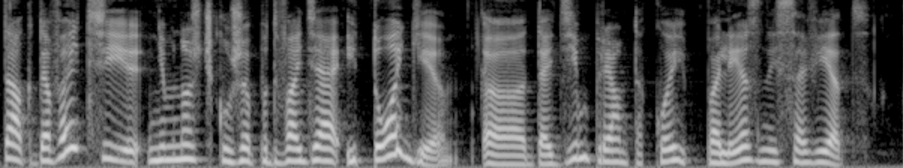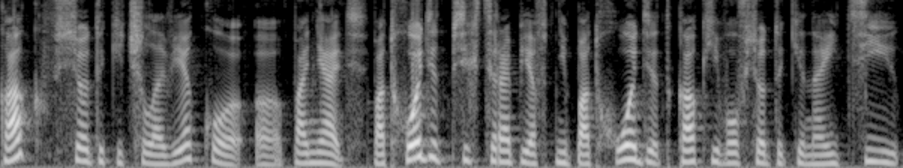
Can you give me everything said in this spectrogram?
Так, давайте немножечко уже подводя итоги, э, дадим прям такой полезный совет. Как все-таки человеку э, понять, подходит психотерапевт, не подходит, как его все-таки найти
